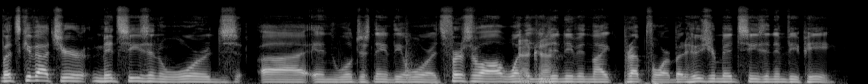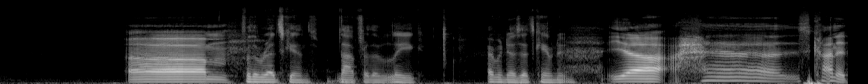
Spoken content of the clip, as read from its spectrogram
let's give out your midseason awards, uh, and we'll just name the awards. First of all, one that you didn't even like prep for, but who's your midseason MVP Um. for the Redskins, not for the league? Everyone knows that's Cam Newton. Yeah, it's kind of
